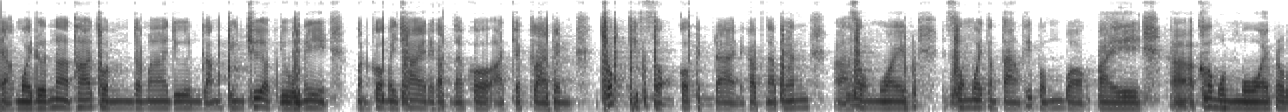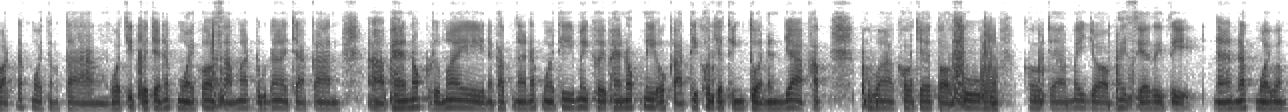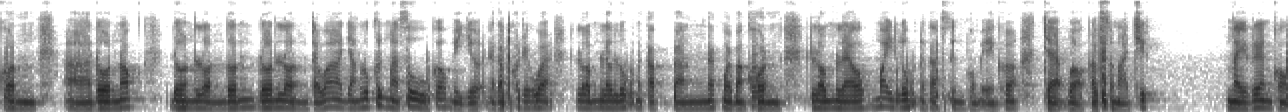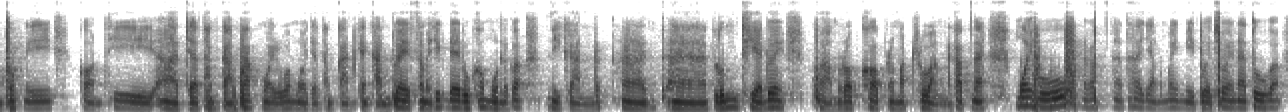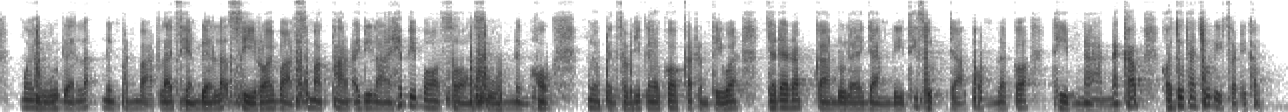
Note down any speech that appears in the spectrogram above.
จากมวยเดินหน้าท้าชนจะมายืนหลังพิงเชือกอยู่นี่มันก็ไม่ใช่นะครับนะก็อาจจะกลายเป็นชกผิดทรงก็เป็นได้นะครับนะราะฉะนั้นทรงมวยทรงมวยต่างๆ ที่ผมบอกไปข้อมูลมวยประวัตินักมวยต่างๆหัวจิตหัวใจนักมวยก็สามารถดูได้จากการแพ้น็อกหรือไม่นะครับนะนักมวยที่ไม่เคยแพ้น็อกนี่โอกาสที่เขาจะทิ้งตัวนั้นยากครับ เพราะว่าเขาจะต่อสู้ เขาจะไม่ยอมให้เสียสตินะนักมวยบางคนโดนน็อกโดนหล่นโดนโดนหล่น แต่ว่ายังลุกขึ้นมาสู้ก็ไม่เยอะนะครับเขาเรียกว่าล้มแล้วลุกนะครับบางนักมวยบางคนล้มแล้วไม่ลุกนะครับ ซึ่งผมเองก็จะบอกกับสมาชิก ในเรื่องของพวกนี้ก่อนที่อาจจะทำการพักมวยหรือว่ามวยจะทำการแข่งขัน เพื่อให้สมาชิกได้รู้ข้อมูล แล้วก็มีการลุ้นเทียร์ด้วยความรอบคอบระมัดระวังนะครับนะมวยหูนะครับถ้ายังไม่มีตัวช่วยหน้าตู้ก็มวยหูเดือนละ 1,000 บาทรายเสียงเดือนละ 400 บาท สมัครผ่านไอดีไลน์ Happy Ball 2016 เมื่อเป็นสมาชิกแล้วก็การันตีว่าจะได้รับการดูแลอย่างดีที่สุดจากผมและก็ทีมงานนะครับ ขอทุกท่านโชคดีสวัสดีครับ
